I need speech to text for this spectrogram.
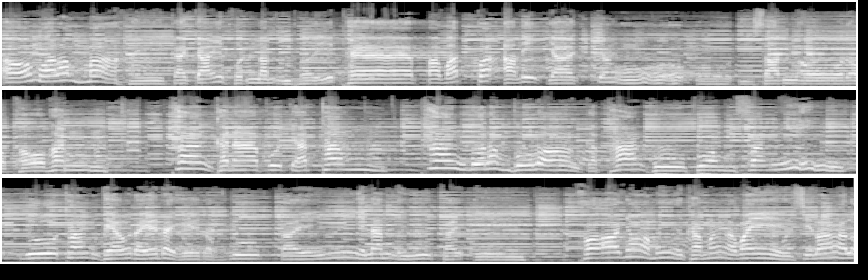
เอาหมอลำมาให้กระจายผลนั้นเผยแผ่ประวัติพระอริยเจ้าอีสานโอดอกเขาพันทางคณะผู้จัดทำางบัวลำผู้ร้องกับทางผู้พวมฟัง อยู่ทางแถวใดได้ดอกอยู่ไกลนั่นอือไกลเองขอย่อมือขมาไว้ศิลาล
